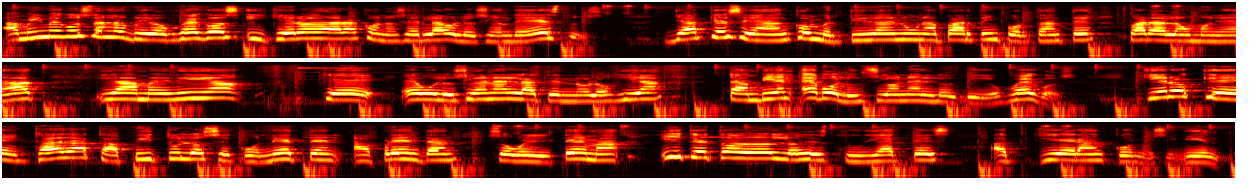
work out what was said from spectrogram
A mí me gustan los videojuegos y quiero dar a conocer la evolución de estos, ya que se han convertido en una parte importante para la humanidad y a medida que evoluciona la tecnología, también evolucionan los videojuegos. Quiero que en cada capítulo se conecten, aprendan sobre el tema y que todos los estudiantes adquieran conocimiento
